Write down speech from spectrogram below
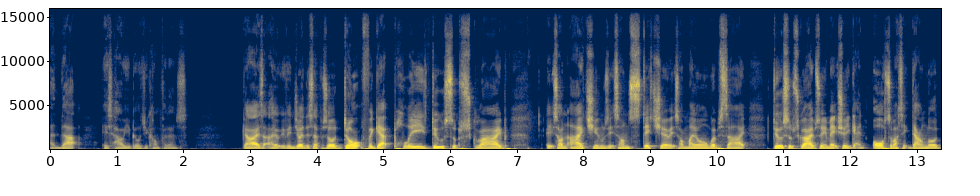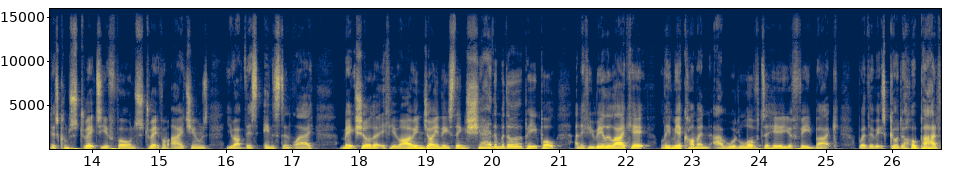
And that is how you build your confidence. Guys, I hope you've enjoyed this episode. Don't forget, please do subscribe. It's on iTunes, it's on Stitcher, it's on my own website. Do subscribe so you make sure you get an automatic download. This comes straight to your phone, straight from iTunes. You have this instantly. Make sure that if you are enjoying these things, share them with other people. And if you really like it, leave me a comment. I would love to hear your feedback, whether it's good or bad.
